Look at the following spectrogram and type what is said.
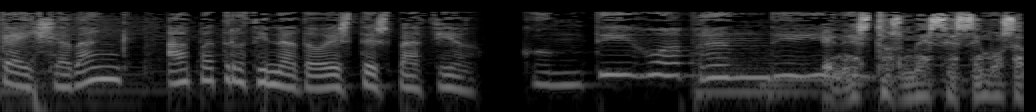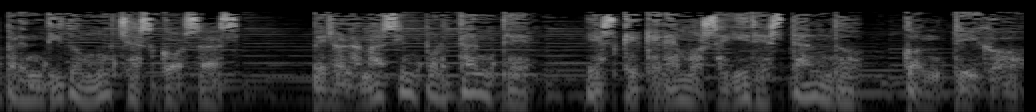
CaixaBank ha patrocinado este espacio. Contigo aprendí. En estos meses hemos aprendido muchas cosas, pero la más importante es que queremos seguir estando contigo.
